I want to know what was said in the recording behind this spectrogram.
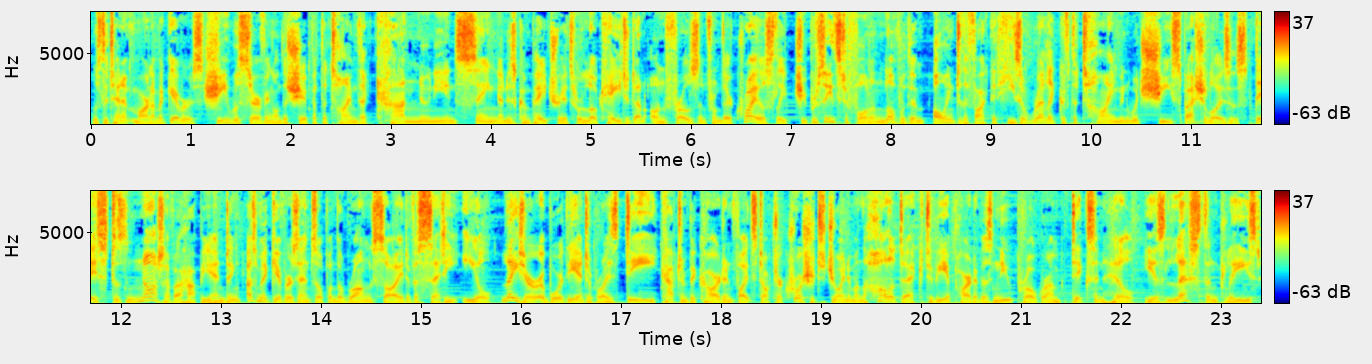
was Lieutenant Marla McGivers. She was serving on the ship at the time that Khan Noonien Singh and his compatriots were located and unfrozen from their cryosleep. She proceeds to fall in love with him, owing to the fact that he's a relic of the time in which she specialises. This does not have a happy ending, as McGivers ends up on the wrong side of a Ceti eel. Later, aboard the Enterprise D, Captain Picard invites Dr. Crusher to join him on the holodeck to be a part of his new program, Dixon Hill. He is less than pleased pleased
